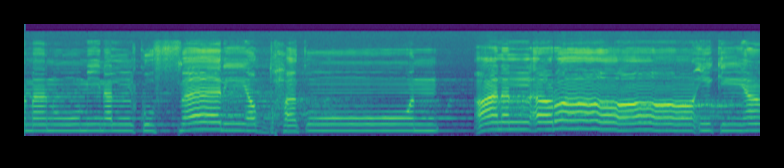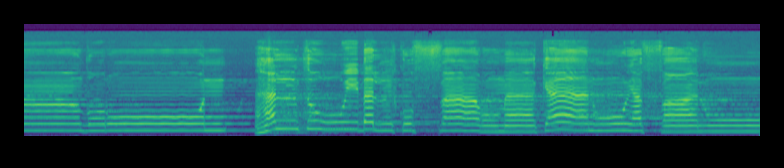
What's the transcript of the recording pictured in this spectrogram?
آمنوا من الكفار يضحكون على الأرائك ينظرون هل ثوب الكفار ما كانوا يفعلون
